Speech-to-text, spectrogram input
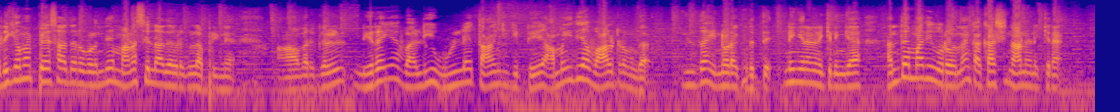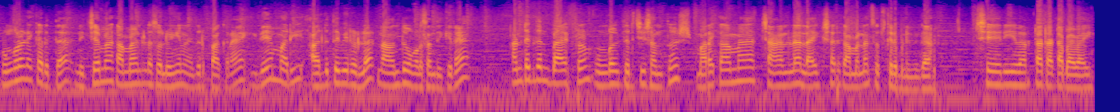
அதிகமாக பேசாதவர்கள் வந்து மனசு இல்லாதவர்கள் அப்படின்னு. அவர்கள் நிறைய வழி உள்ளே தாங்கிக்கிட்டு அமைதியாக வாழ்கிறவங்க இதுதான் என்னோட கருத்து. நீங்கள் என்ன நினைக்கிறீங்க? அந்த மாதிரி உறவு தான் கக்காஷி நான் நினைக்கிறேன். உங்களுடைய கருத்தை நிச்சயமாக கமெண்ட்டில் சொல்லுவீங்கன்னு நான் எதிர்பார்க்குறேன். இதே மாதிரி அடுத்த வீடியோவில் நான் வந்து உங்களை சந்திக்கிறேன். அண்டில் தென் பை ஃப்ரம் உங்கள் திருச்சி சந்தோஷ். மறக்காமல் சேனலில் லைக் ஷேர் கமெண்ட்லாம் சப்ஸ்கிரைப் பண்ணிடுங்க. சரி வரட்டா டாட்டா பாய் பாய்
